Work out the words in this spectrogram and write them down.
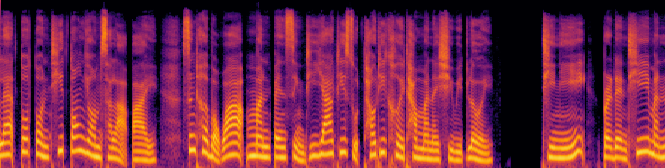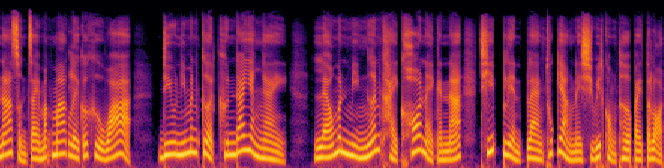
และตัวตนที่ต้องยอมสละไป ซึ่งเธอบอกว่ามันเป็นสิ่งที่ยากที่สุดเท่าที่เคยทำมาในชีวิตเลย ทีนี้ประเด็นที่มันน่าสนใจมากๆเลยก็คือว่าดีลนี้มันเกิดขึ้นได้ยังไง แล้วมันมีเงื่อนไขข้อไหนกันนะ ที่เปลี่ยนแปลงทุกอย่างในชีวิตของเธอไปตลอด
